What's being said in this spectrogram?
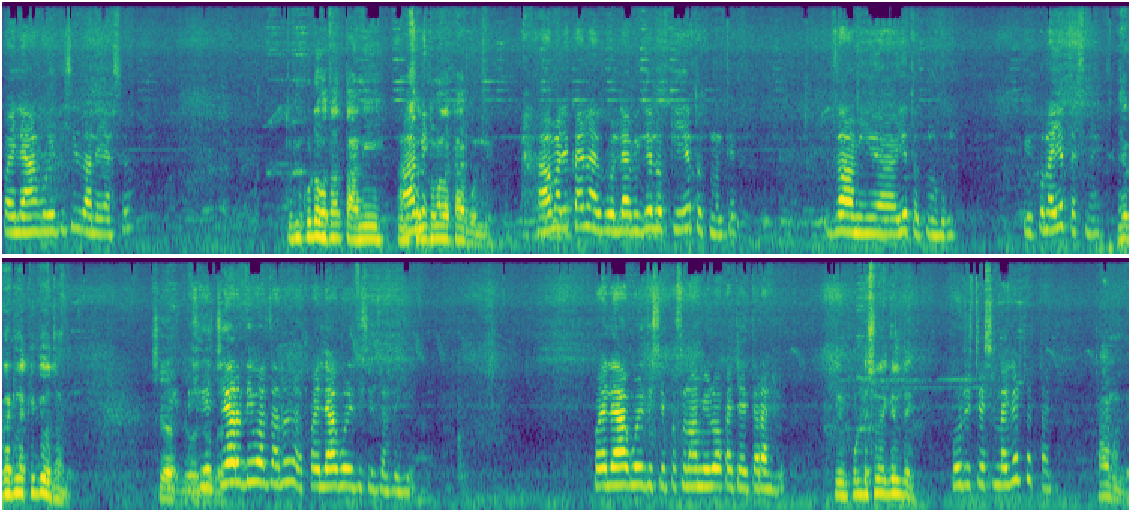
पहिले आंघोळी तशी झाले असं. तुम्ही कुठं होतात आणि पोलिसांनी आम्ही- तुम्हाला काय बोलले? हा म्हणजे काय नाही बोलले. आम्ही गेलो की येतोच म्हणते. जा आम्ही अं, येतोच मोहरी की पुन्हा येतच नाही. या घटना किती दिवस झाले? हे चार दिवस झालं ना. पहिल्या आंघोळी दिवशी झाले हे. पहिल्या आंघोळी दिवशीपासून आम्ही लोकांच्या इथं राहिलो. तुम्ही पोलीस स्टेशनला गेले पोलीस स्टेशनला गेलो आम्ही. काय म्हणले?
